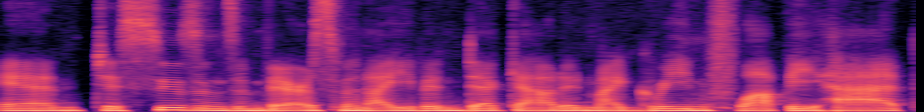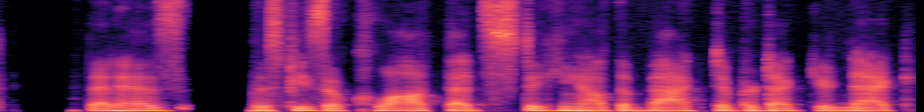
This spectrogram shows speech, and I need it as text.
And to Susan's embarrassment, I even deck out in my green floppy hat that has this piece of cloth that's sticking out the back to protect your neck.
